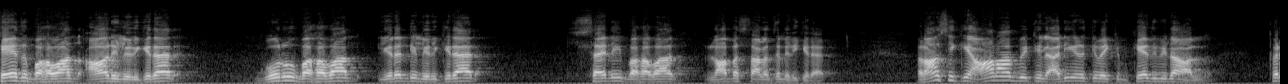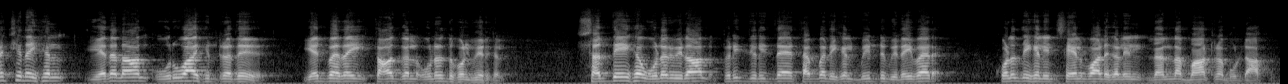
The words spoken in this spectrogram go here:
கேது பகவான் ஆறில் இருக்கிறார். குரு பகவான் இரண்டில் இருக்கிறார். சனி பகவான் லாபஸ்தானத்தில் இருக்கிறார். ராசிக்கு ஆறாம் வீட்டில் அடியெடுத்து வைக்கும் கேதுவினால் பிரச்சனைகள் எதனால் உருவாகின்றது என்பதை தாங்கள் உணர்ந்து கொள்வீர்கள். சந்தேக உணர்வினால் பிரிந்திருந்த தம்பதிகள் மீண்டும் இணைவர். குழந்தைகளின் செயல்பாடுகளில் நல்ல மாற்றம் உண்டாகும்.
